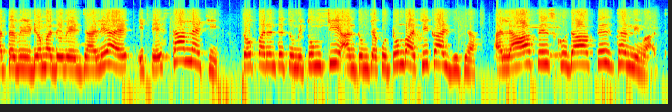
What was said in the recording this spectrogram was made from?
आता व्हिडिओमध्ये वेळ झाली आहे इथेच थांबण्याची. तोपर्यंत तुम्ही तुमची आणि तुमच्या कुटुंबाची काळजी घ्या. अल्लाह हाफिज खुदा हाफिज धन्यवाद.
